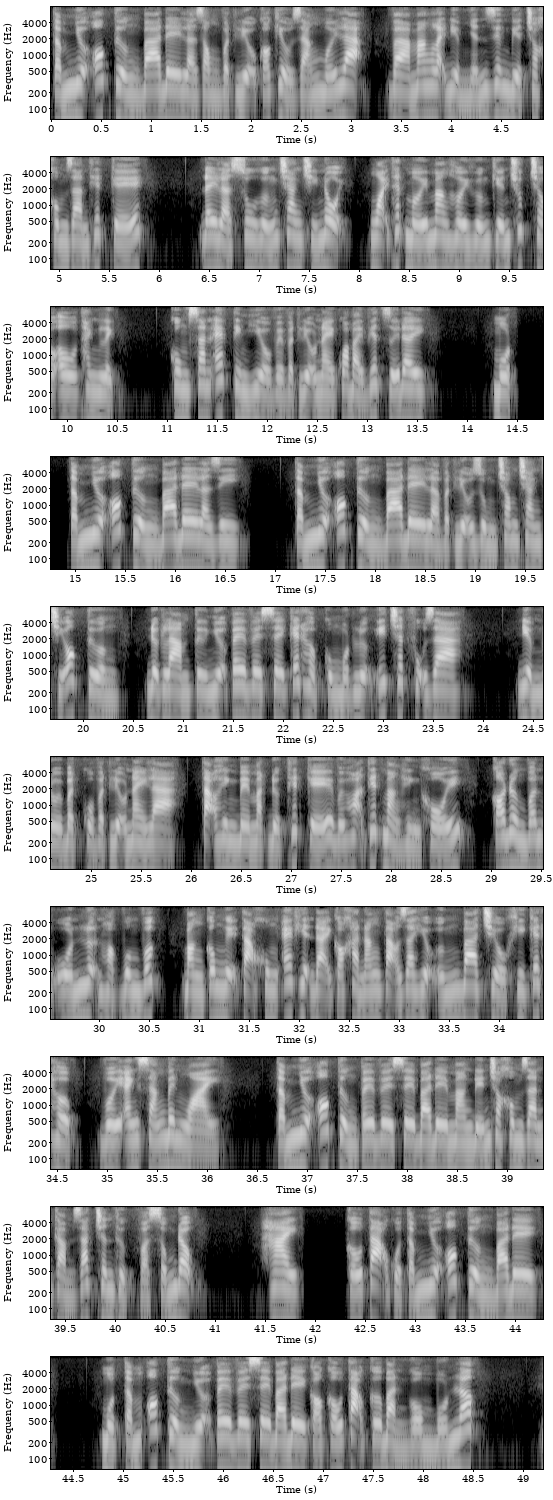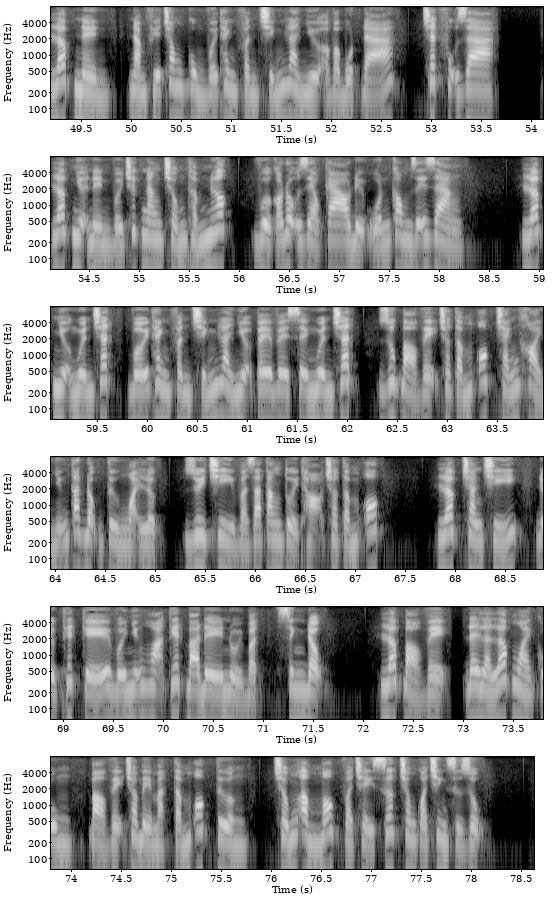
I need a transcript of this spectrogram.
Tấm nhựa ốp tường 3D là dòng vật liệu có kiểu dáng mới lạ và mang lại điểm nhấn riêng biệt cho không gian thiết kế. Đây là xu hướng trang trí nội, ngoại thất mới mang hơi hướng kiến trúc châu Âu thanh lịch. Cùng săn ép tìm hiểu về vật liệu này qua bài viết dưới đây. 1. Tấm nhựa ốp tường 3D là gì? Tấm nhựa ốp tường 3D là vật liệu dùng trong trang trí ốp tường, được làm từ nhựa PVC kết hợp cùng một lượng ít chất phụ gia. Điểm nổi bật của vật liệu này là tạo hình bề mặt được thiết kế với họa tiết mảng hình khối, có đường vân uốn lượn hoặc vuông vức, bằng công nghệ tạo khung ép hiện đại có khả năng tạo ra hiệu ứng ba chiều khi kết hợp với ánh sáng bên ngoài. Tấm nhựa ốp tường PVC 3D mang đến cho không gian cảm giác chân thực và sống động. 2. Cấu tạo của tấm nhựa ốp tường 3D. Một tấm ốp tường nhựa PVC 3D có cấu tạo cơ bản gồm 4 lớp. Lớp nền, nằm phía trong cùng với thành phần chính là nhựa và bột đá, chất phụ gia. Lớp nhựa nền với chức năng chống thấm nước, vừa có độ dẻo cao để uốn cong dễ dàng. Lớp nhựa nguyên chất, với thành phần chính là nhựa PVC nguyên chất, giúp bảo vệ cho tấm ốp tránh khỏi những tác động từ ngoại lực, duy trì và gia tăng tuổi thọ cho tấm ốp. Lớp trang trí, được thiết kế với những họa tiết 3D nổi bật, sinh động. Lớp bảo vệ, đây là lớp ngoài cùng, bảo vệ cho bề mặt tấm ốp tường, chống ẩm mốc và chảy xước trong quá trình sử dụng.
